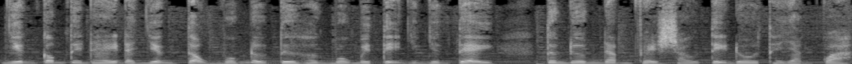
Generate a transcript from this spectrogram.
Những công ty này đã nhận tổng vốn đầu tư hơn 40 tỷ nhân dân tệ, tương đương 5,6 tỷ đô thời gian qua.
